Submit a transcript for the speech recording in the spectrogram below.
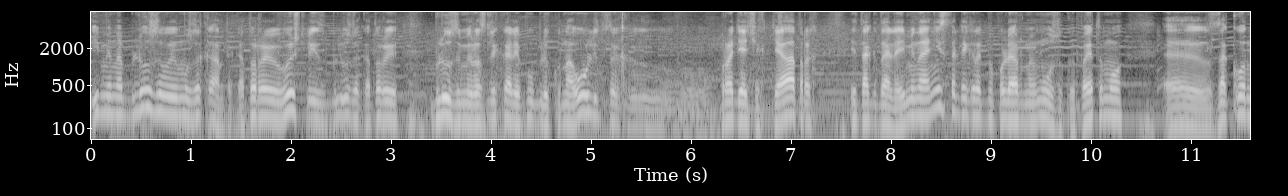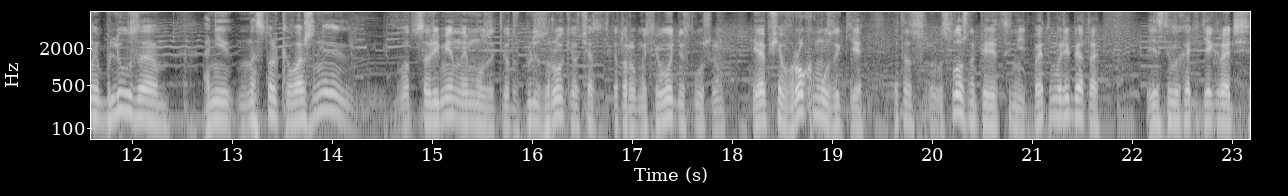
именно блюзовые музыканты, которые вышли из блюза, которые блюзами развлекали публику на улицах, э, в бродячих театрах и так далее. Именно они стали играть популярную музыку, и поэтому э, законы блюза, они настолько важны вот в современной музыке, вот в блюз-роке, в частности, которую мы сегодня слушаем, и вообще в рок-музыке, это сложно переоценить. Поэтому, ребята, Если вы хотите играть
